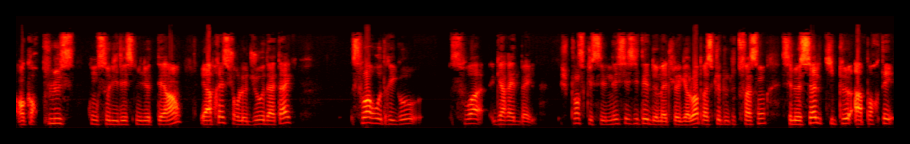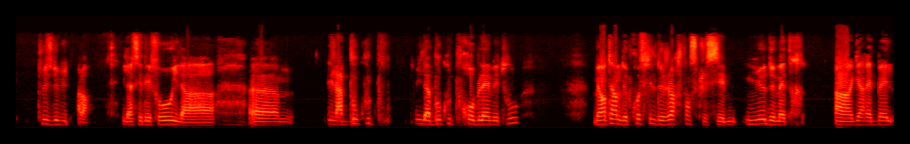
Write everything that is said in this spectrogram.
encore plus consolider ce milieu de terrain. Et après, sur le duo d'attaque, soit Rodrigo, soit Gareth Bale. Je pense que c'est une nécessité de mettre le Gallois parce que de toute façon, c'est le seul qui peut apporter plus de buts. Alors, il a ses défauts, il a, euh, il a beaucoup de, il a beaucoup de problèmes et tout. Mais en termes de profil de joueur, je pense que c'est mieux de mettre un Gareth Bale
